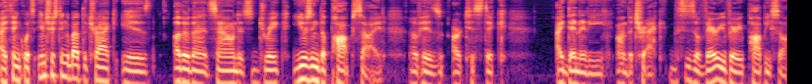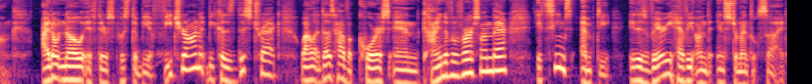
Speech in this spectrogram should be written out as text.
I think what's interesting about the track is, other than its sound, it's Drake using the pop side of his artistic identity on the track. This is a very, very poppy song. I don't know if there's supposed to be a feature on it because this track, while it does have a chorus and kind of a verse on there, it seems empty it is very heavy on the instrumental side.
